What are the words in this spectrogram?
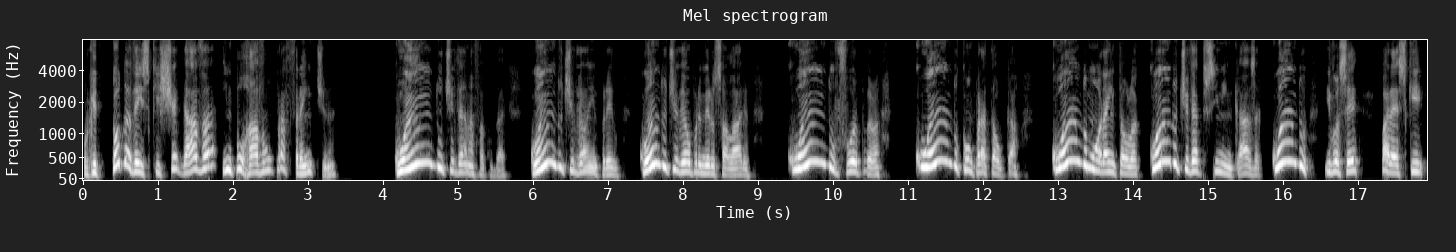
porque toda vez que chegava empurravam para frente, né? Quando tiver na faculdade, quando tiver o um emprego, quando tiver o primeiro salário, quando for para quando comprar tal carro, quando morar em tal lugar, quando tiver piscina em casa, quando. E você parece que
